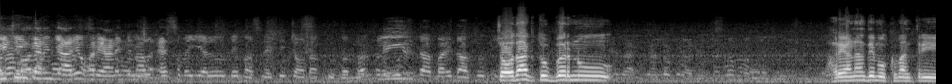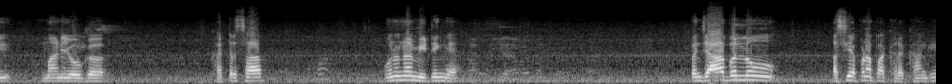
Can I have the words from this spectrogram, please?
ਮੀਟਿੰਗ ਕਰਨ ਜਾ ਰਹੇ ਹੋ ਹਰਿਆਣੇ ਦੇ ਨਾਲ ਐਸਵਾਈਐਲ ਦੇ ਮਸਲੇ ਤੇ 14 ਅਕਤੂਬਰ ਨੂੰ। ਪਲੀਜ਼ ਦਾ ਬਾਰੇ ਦੱਸ ਦਿਓ। 14 ਅਕਤੂਬਰ ਨੂੰ ਹਰਿਆਣਾ ਦੇ ਮੁੱਖ ਮੰਤਰੀ ਮਾਨਯੋਗ ਖੱਟਰ ਸਾਹਿਬ, ਉਹਨਾਂ ਨਾਲ ਮੀਟਿੰਗ ਹੈ। ਪੰਜਾਬ ਵੱਲੋਂ ਅਸੀਂ ਆਪਣਾ ਪੱਖ ਰੱਖਾਂਗੇ।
